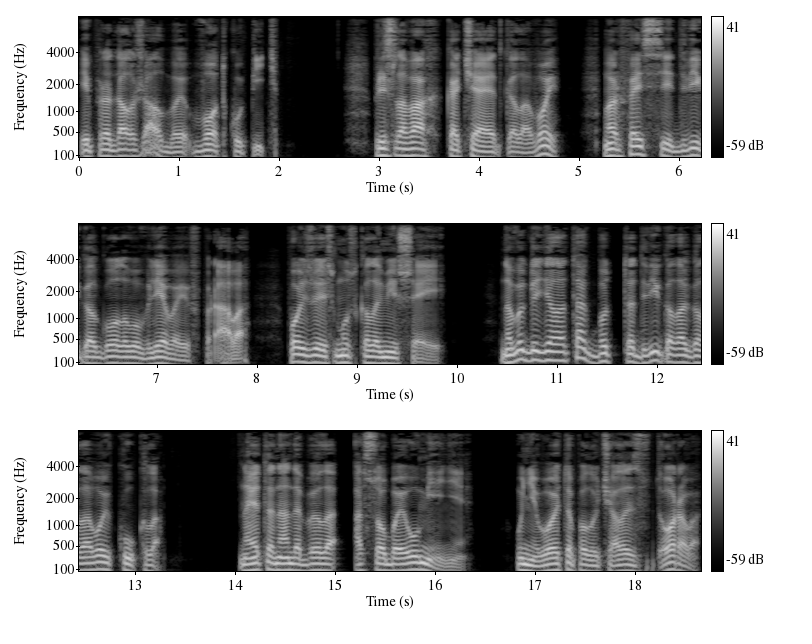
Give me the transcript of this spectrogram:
и продолжал бы водку пить. При словах «качает головой» Морфесси двигал голову влево и вправо, пользуясь мускулами шеи, но выглядело так, будто двигала головой кукла. На это надо было особое умение. У него это получалось здорово.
